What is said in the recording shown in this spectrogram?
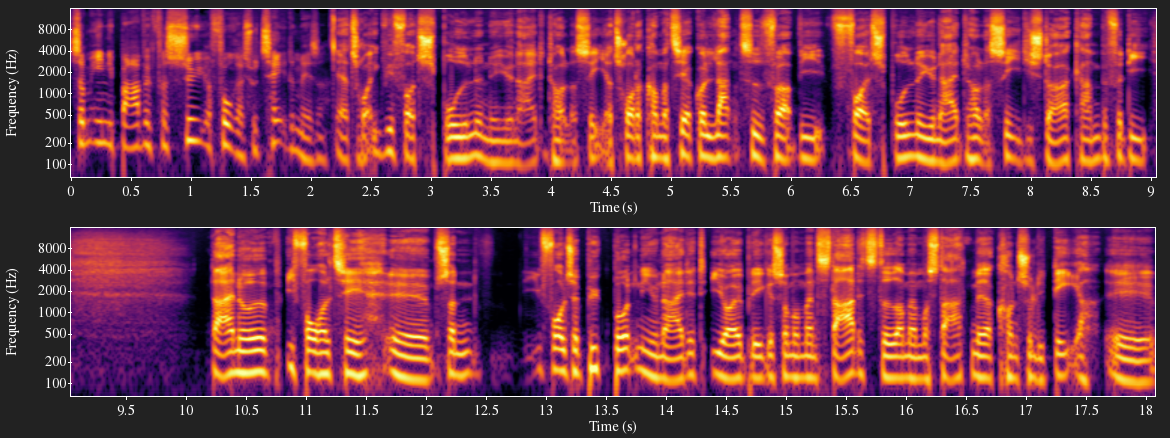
som egentlig bare vil forsøge at få resultatet med sig? Jeg tror ikke, vi får et sprudlende United-hold at se. Jeg tror, der kommer til at gå lang tid, før vi får et sprudlende United-hold at se de større kampe, fordi der er noget i forhold til øh, sådan i forhold til at bygge bunden i United i øjeblikket, så må man starte et sted, og man må starte med at konsolidere øh,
